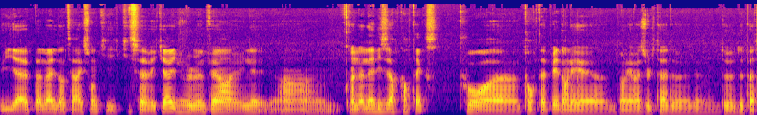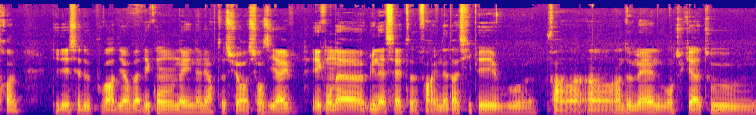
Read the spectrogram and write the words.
il y a pas mal d'interactions qui, qui se fait avec Hive. Je vais même faire un, un, un analyseur Cortex pour, euh, pour taper dans les, dans les résultats de, de, de, Patrol. L'idée, c'est de pouvoir dire, bah, dès qu'on a une alerte sur, sur The et qu'on a une asset, enfin, une adresse IP ou, euh, enfin, un, un domaine ou en tout cas tout,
